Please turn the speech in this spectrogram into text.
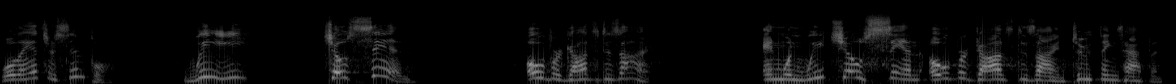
Well, the answer is simple. We chose sin over God's design. And when we chose sin over God's design, two things happened.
